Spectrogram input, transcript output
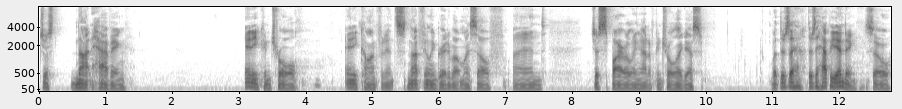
just not having any control, any confidence, not feeling great about myself, and just spiraling out of control, I guess. But there's a there's a happy ending. So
